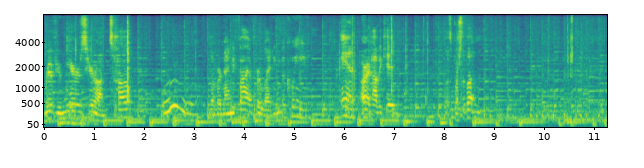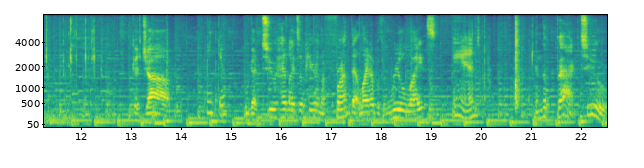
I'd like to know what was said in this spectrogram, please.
rearview mirrors here on top. Ooh. Number 95 for Lightning McQueen. And, alright, Hobby Kid, let's push the button. Good job. Thank you. We've got two headlights up here in the front that light up with real lights, and in the back too.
